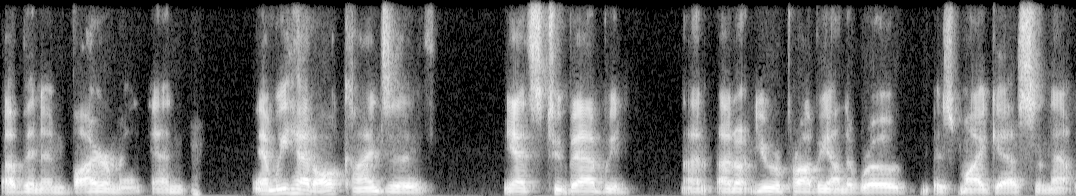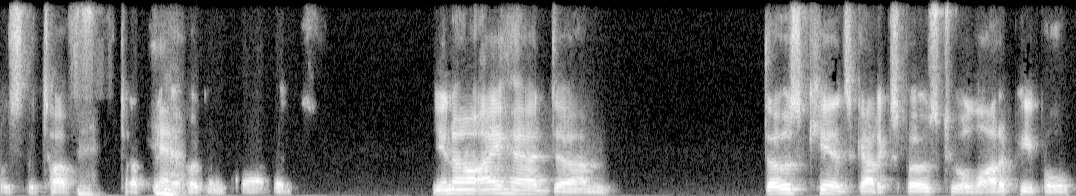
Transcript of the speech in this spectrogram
of an environment. And and we had all kinds of yeah it's too bad we I, I, don't you were probably on the road is my guess and that was the tough tough thing yeah. to hook and call but you know i had um, those kids got exposed to a lot of people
